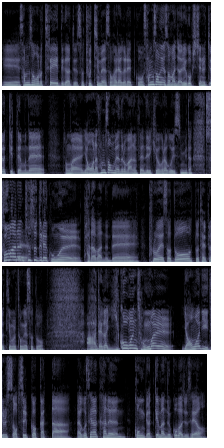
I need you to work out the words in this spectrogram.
예, 삼성으로 트레이드가 돼서 두 팀에서 활약을 했고 삼성에서만 17시즌을 뛰었기 때문에 정말 영원한 삼성맨으로 많은 팬들이 기억을 하고 있습니다. 수많은 네. 투수들의 공을 받아봤는데 프로에서도 또 대표팀을 통해서도 아 내가 이 공은 정말 영원히 잊을 수 없을 것 같다라고 생각하는 공 몇 개만 좀 꼽아주세요.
